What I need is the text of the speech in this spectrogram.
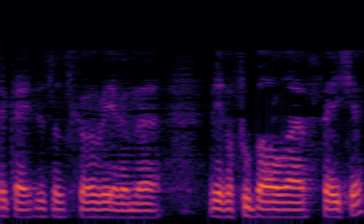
oké. Dus dat is gewoon weer een, weer een voetbalfeestje.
